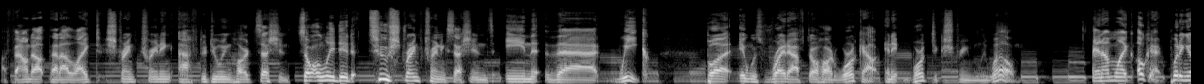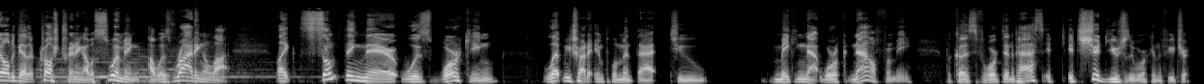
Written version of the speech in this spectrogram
I found out that I liked strength training after doing hard sessions. So I only did two strength training sessions in that week, but it was right after a hard workout and it worked extremely well. And I'm like, okay, putting it all together, cross training. I was swimming, I was riding a lot like something there was working. Let me try to implement that to making that work now for me because if it worked in the past, it, it should usually work in the future.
